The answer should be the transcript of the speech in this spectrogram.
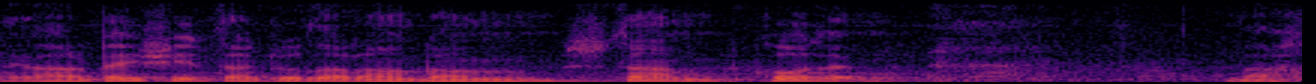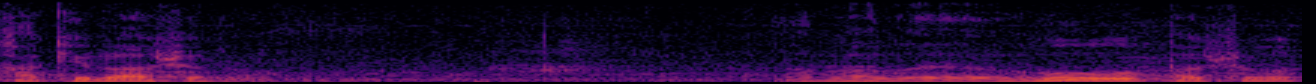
היו הרבה שהתנגדו לרמב"ם סתם, קודם, לחקירה שלו. אבל אה, הוא פשוט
